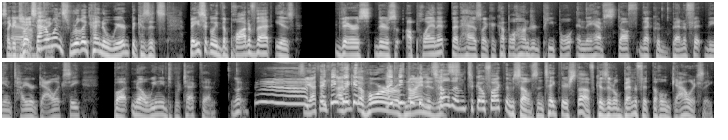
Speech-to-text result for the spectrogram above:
It's like a But that thing. one's really kind of weird because it's basically the plot of that is there's there's a planet that has like a couple hundred people and they have stuff that could benefit the entire galaxy, but no, we need to protect them. Like, eh, See, I think- I we think the horror I of think we nine can is tell it's- them to go fuck themselves and take their stuff because it'll benefit the whole galaxy.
